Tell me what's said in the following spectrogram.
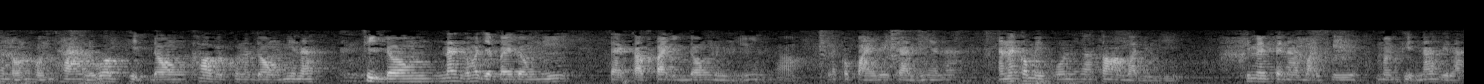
ถนนหนทางหรือว่าผิดดงเข้าไปคนละดงเนี่ยนะผิดดงนั่นก็ว่าจะไปดงนี้ แต่กลับไปอีกดงหนึ่งนี้นะครับ แล้วก็ไปด้วยกันเนี่ยนะอันนั้นก็ไม่พ้นนะครับต้องอาบัตอยู่ดี ที่ไม่เป็นอาบัตคือมันผิดหน้าเวลา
